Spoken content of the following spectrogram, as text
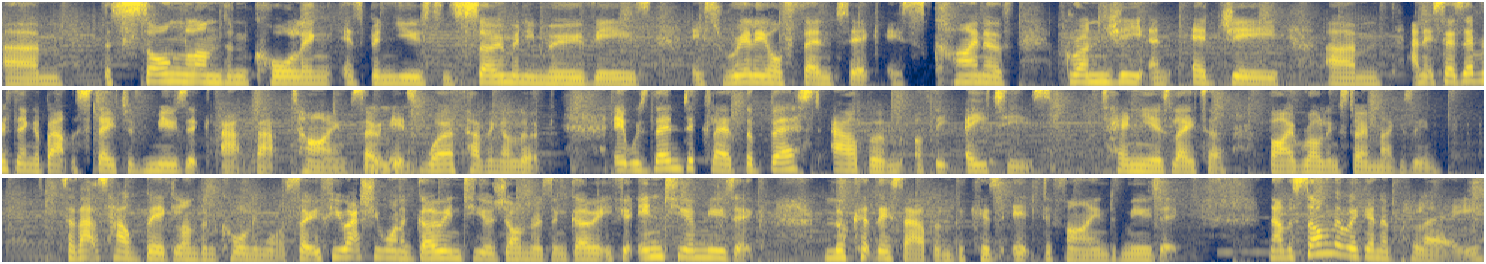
Um, the song London Calling has been used in so many movies. It's really authentic. It's kind of grungy and edgy. Um, and it says everything about the state of music at that time. So mm. it's worth having a look. It was then declared the best album of the 80s 10 years later by Rolling Stone magazine. So that's how big London Calling was. So if you actually want to go into your genres and go, if you're into your music, look at this album because it defined music. Now, the song that we're going to play,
